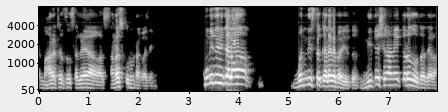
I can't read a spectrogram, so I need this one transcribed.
आणि महाराष्ट्राचं सगळ्या सणास करून टाकला त्यांनी. कुणीतरी त्याला बंदिस्त करायला पाहिजे होतं. नितेश राणे करत होता त्याला.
